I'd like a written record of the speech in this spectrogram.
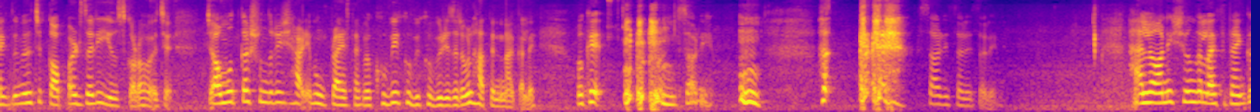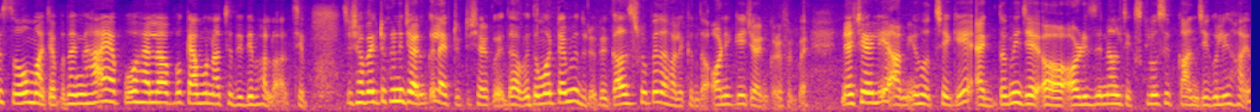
একদমই হচ্ছে কপার জারি ইউজ করা হয়েছে। চমৎকার সুন্দরী শাড়ি এবং প্রাইস থাকবে খুবই খুবই খুবই রিজনেবল হাতের নাগালে। Okay sorry sorry sorry sorry hello, অনেক সুন্দর লাগছে। থ্যাংক ইউ সো মাচ আপু। থ্যাংক হাই আপু। হ্যালো আপু। কেমন আছো? দিদি ভালো আছে? তো সবাই একটুখানি জয়েন করে লাইভটা একটু শেয়ার করে দিতে হবে তোমার টাইমে দুটোকে। গার্লস গ্রুপে তাহলে কিন্তু অনেকেই জয়েন করে ফেলবে। ন্যাচারালি আমি হচ্ছে গিয়ে একদমই যে অরিজিনাল যে এক্সক্লুসিভ কাঞ্জিগুলি হয়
